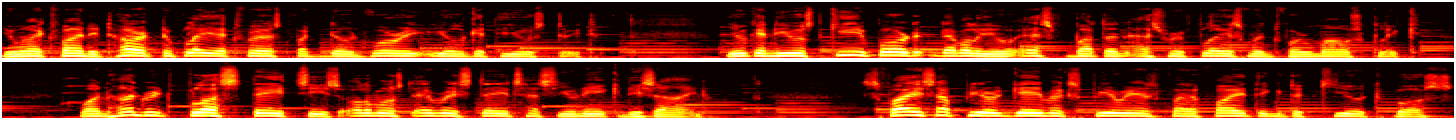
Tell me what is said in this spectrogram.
You might find it hard to play at first, but don't worry, you'll get used to it. You can use keyboard WS button as replacement for mouse click. 100 plus stages, almost every stage has unique design. Spice up your game experience by fighting the cute boss.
